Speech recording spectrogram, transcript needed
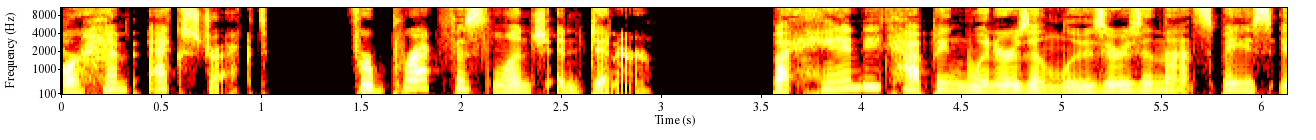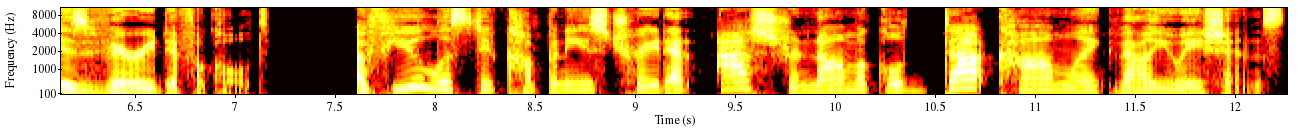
or hemp extract for breakfast, lunch, and dinner. But handicapping winners and losers in that space is very difficult a few listed companies trade at astronomical dot com like valuations.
